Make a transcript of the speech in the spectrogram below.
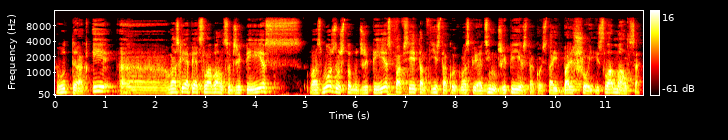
Вот так. И э, в Москве опять сломался GPS. Возможно, чтобы GPS по всей, там есть такой в Москве, один GPS такой стоит большой и сломался.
